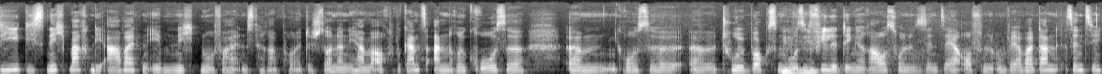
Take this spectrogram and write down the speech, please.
die, die es nicht machen, die arbeiten eben nicht nur verhaltenstherapeutisch, sondern die haben auch ganz andere große, ähm, große äh, Toolboxen, mhm. wo sie mhm. viele Dinge rausholen und sind sehr offen. Und aber dann sind sie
